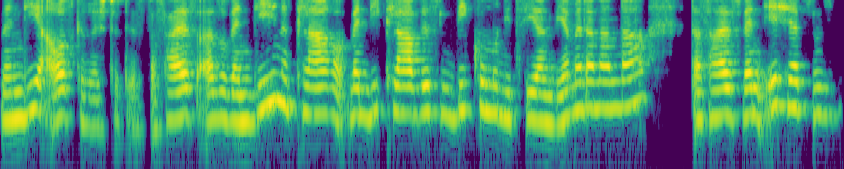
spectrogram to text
wenn die ausgerichtet ist. Das heißt also, wenn die eine klare, wenn die klar wissen, wie kommunizieren wir miteinander. Das heißt, wenn ich jetzt ein,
